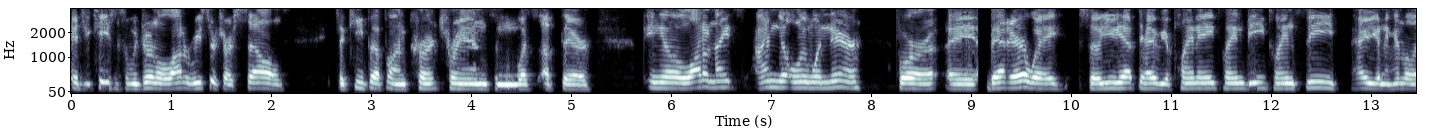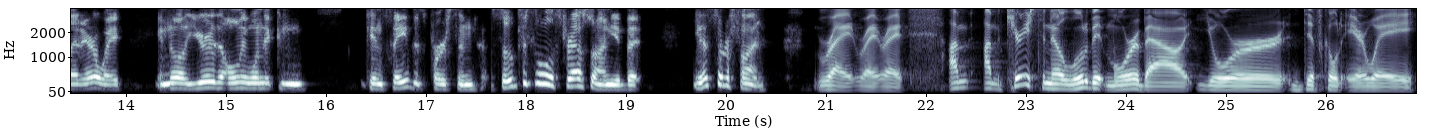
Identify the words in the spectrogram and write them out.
education. So we're doing a lot of research ourselves to keep up on current trends and what's up there. You know, a lot of nights I'm the only one there for a bad airway. So you have to have your plan A, plan B, plan C. How are you going to handle that airway? You know, you're the only one that can can save this person. So it puts a little stress on you, but yeah, it's sort of fun. Right, right, right. I'm I'm curious to know a little bit more about your difficult airway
